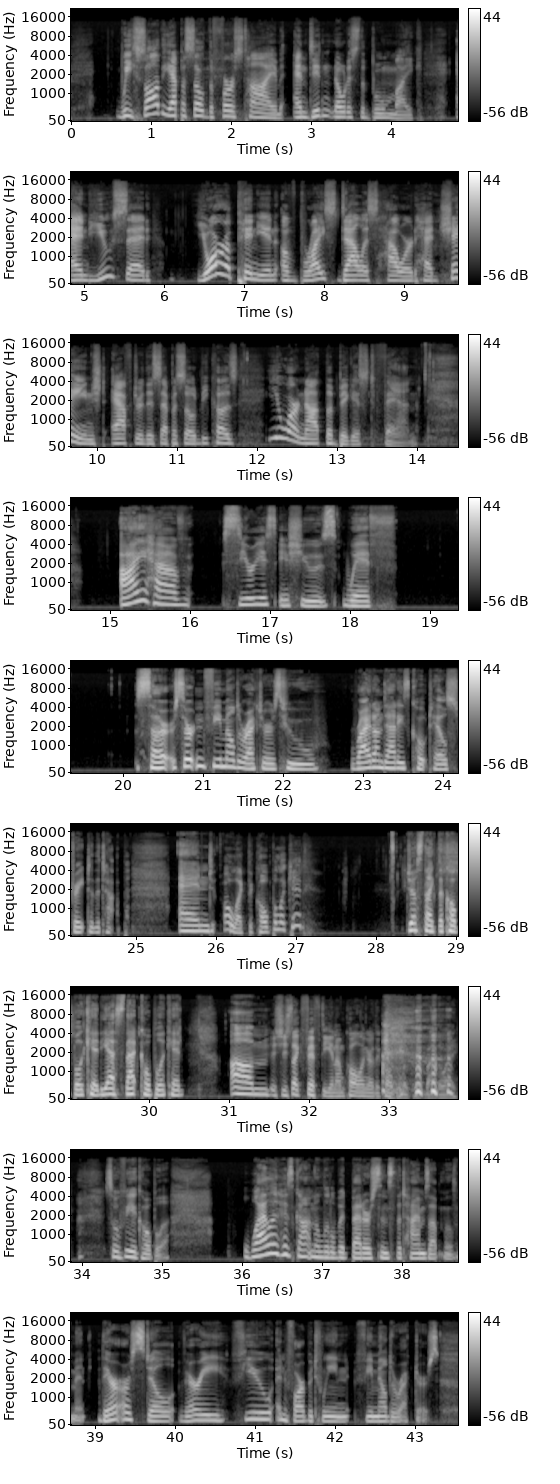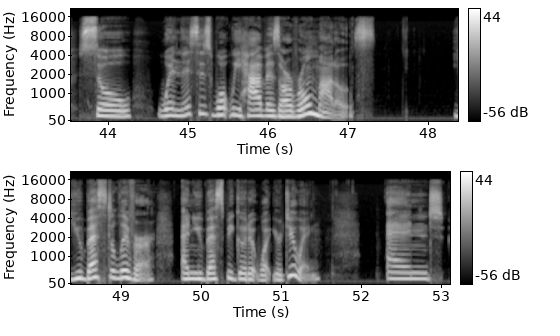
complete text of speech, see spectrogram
we saw the episode the first time and didn't notice the boom mic, and you said your opinion of Bryce Dallas Howard had changed after this episode because you are not the biggest fan. I have serious issues with cer- certain female directors who ride on daddy's coattails straight to the top. And Oh, like the Coppola kid? Just like the Coppola kid, yes, that Coppola kid, um, She's like 50, and I'm calling her the Coppola kid, by the way. Sofia Coppola. While it has gotten a little bit better since the Time's Up movement, there are still very few and far between female directors. So when this is what we have as our role models, you best deliver and you best be good at what you're doing. And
